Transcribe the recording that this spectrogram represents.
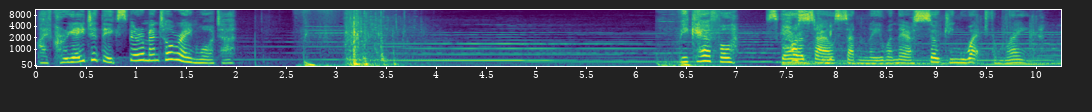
I've created the experimental rainwater. Be careful. Scarabs Hostile suddenly when they are soaking wet from rain.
